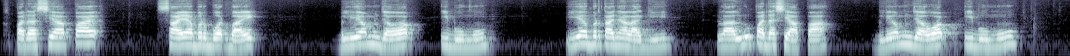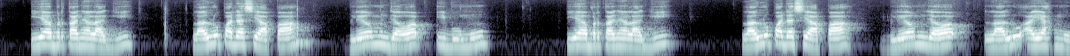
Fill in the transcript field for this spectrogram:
kepada siapa saya berbuat baik. Beliau menjawab ibumu. Ia bertanya lagi lalu pada siapa? Beliau menjawab ibumu. Ia bertanya lagi lalu pada siapa? Beliau menjawab ibumu. Ia bertanya lagi lalu pada siapa beliau menjawab lalu ayahmu.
